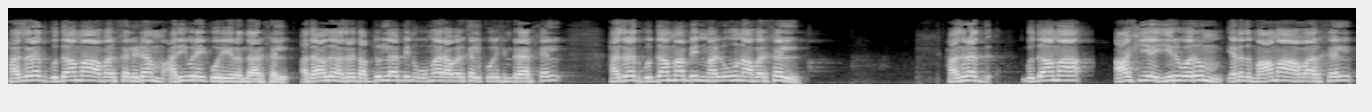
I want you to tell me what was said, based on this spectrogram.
ஹசரத் குதாமா அவர்களிடம் அறிவுரை கூறியிருந்தார்கள். அதாவது ஹசரத் அப்துல்லா பின் உமர் அவர்கள் கூறுகின்றார்கள் ஹசரத் குதாமா பின் மலூன் அவர்கள் ஹசரத் குதாமா ஆகிய இருவரும் எனது மாமா ஆவார்கள்.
